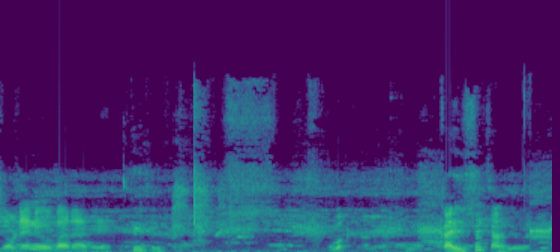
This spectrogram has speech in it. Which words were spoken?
जोड्याने उभा राहते कालचं चालू आहे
